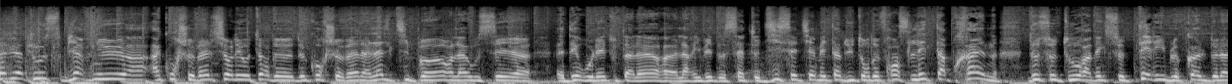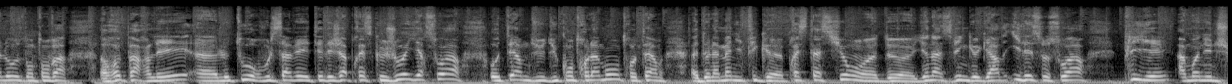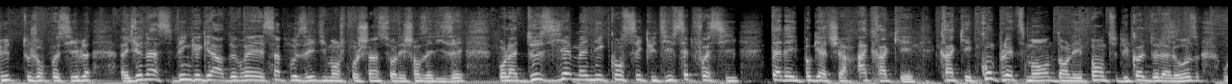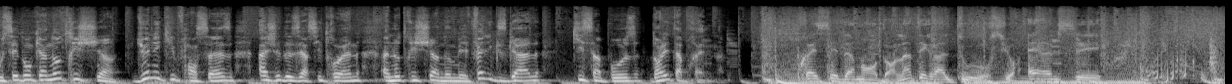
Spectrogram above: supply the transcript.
Salut à tous, bienvenue à, Courchevel, sur les hauteurs de, Courchevel, à l'Altiport, là où s'est euh, déroulé tout à l'heure euh, l'arrivée de cette 17e étape du Tour de France, l'étape reine de ce tour avec ce terrible col de la Lose dont on va reparler. Euh, le tour, vous le savez, était déjà presque joué hier soir au terme du, du contre-la-montre, au terme de la magnifique prestation de Jonas Vingegaard. Il est ce soir plié à moins d'une chute, toujours possible. Jonas Vingegaard devrait s'imposer dimanche prochain sur les Champs-Élysées pour la deuxième année consécutive. Cette fois-ci, Tadej Pogacar a craqué, craqué complètement dans les pentes du col de la Lose, où c'est donc un Autrichien d'une équipe française, AG2R Citroën, un Autrichien nommé Félix Gall, qui s'impose dans l'étape reine. Précédemment dans l'intégral tour sur RMC.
